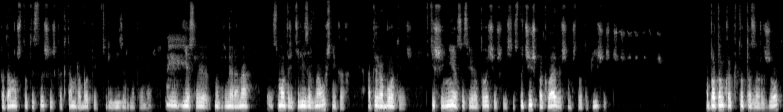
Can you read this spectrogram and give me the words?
потому что ты слышишь, как там работает телевизор, например. И если, например, она смотрит телевизор в наушниках, а ты работаешь в тишине, сосредоточившийся, стучишь по клавишам, что-то пишешь, а потом как кто-то заржет,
